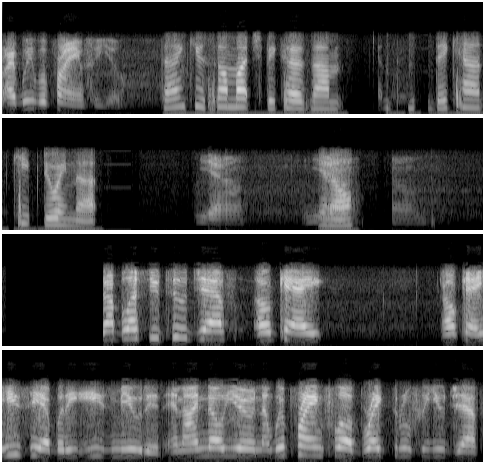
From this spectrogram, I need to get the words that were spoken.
I, we were praying for you. Thank you so much because um, they can't keep doing that. Yeah. yeah. You know. Um, God bless you too, Jeff. Okay. Okay, he's here, but he, he's muted, and I know you're. And we're praying for a breakthrough for you, Jeff.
